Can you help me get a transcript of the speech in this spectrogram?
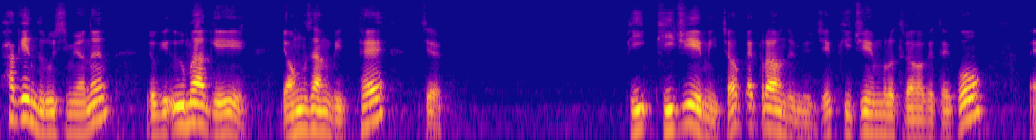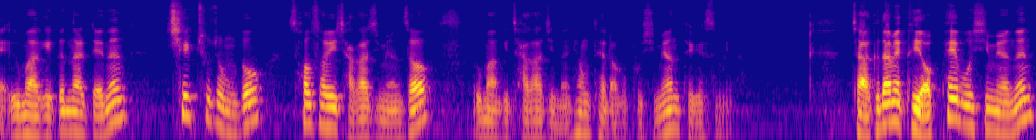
확인 누르시면은 여기 음악이 영상 밑에 이제 BGM이죠. Background music. BGM으로 들어가게 되고, 네, 음악이 끝날 때는 7초 정도 서서히 작아지면서 음악이 작아지는 형태라고 보시면 되겠습니다. 자, 그 다음에 그 옆에 보시면은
